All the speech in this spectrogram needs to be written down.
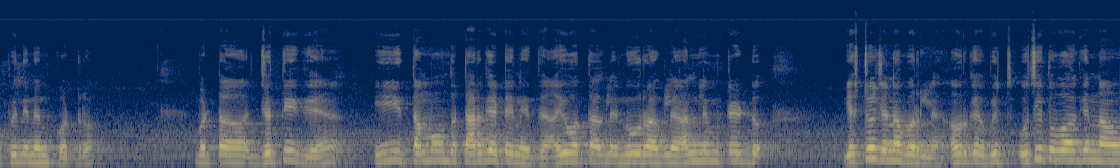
ಒಪಿನಿಯನ್ ಕೊಟ್ಟರು ಬಟ್ ಜೊತೆಗೆ ಈ ತಮ್ಮ ಒಂದು ಟಾರ್ಗೆಟ್ ಏನಿದೆ, ಐವತ್ತಾಗಲಿ ನೂರಾಗಲಿ ಅನ್ಲಿಮಿಟೆಡ್ ಎಷ್ಟೋ ಜನ ಬರಲಿ, ಅವ್ರಿಗೆ ವಿಚ್, ಉಚಿತವಾಗಿ ನಾವು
